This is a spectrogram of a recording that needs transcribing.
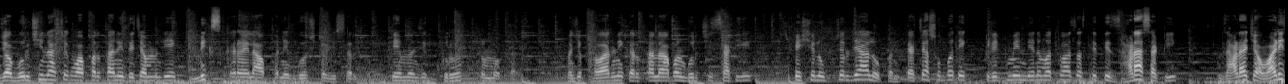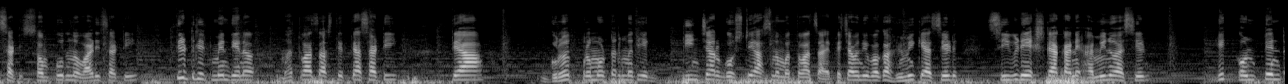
जेव्हा बुरशीनाशक वापरताना त्याच्यामध्ये एक मिक्स करायला आपण एक गोष्ट विसरतो ते म्हणजे ग्रोथ प्रमोटर म्हणजे फवारणी करताना आपण बुरशीसाठी स्पेशल उपचार द्यालो आलो पण त्याच्यासोबत एक ट्रीटमेंट देणं महत्त्वाचं असते ते झाडासाठी झाडाच्या वाढीसाठी संपूर्ण वाढीसाठी ती ट्रीटमेंट देणं महत्त्वाचं असते त्यासाठी त्या ग्रोथ प्रमोटरमध्ये एक तीन चार गोष्टी असणं महत्त्वाचं आहे. त्याच्यामध्ये बघा ह्युमिक ॲसिड सीविड एक्स्ट्रॅक आणि अमिनो ॲसिड हे कंटेंट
